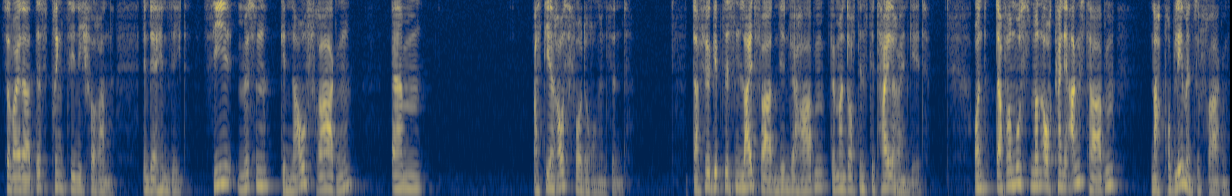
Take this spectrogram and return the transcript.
so weiter, das bringt sie nicht voran in der Hinsicht. Sie müssen genau fragen, ähm, was die Herausforderungen sind. Dafür gibt es einen Leitfaden, den wir haben, wenn man dort ins Detail reingeht. Und davor muss man auch keine Angst haben, nach Problemen zu fragen.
